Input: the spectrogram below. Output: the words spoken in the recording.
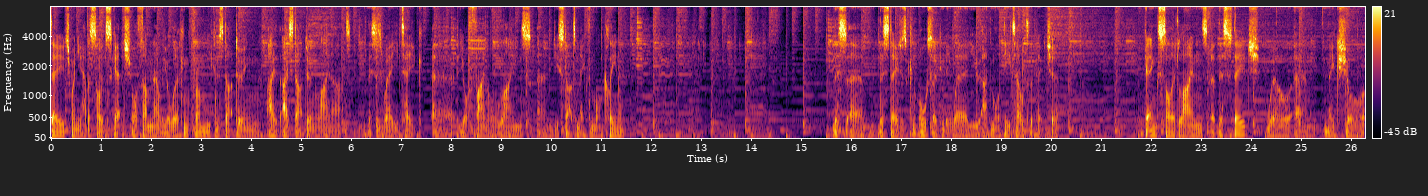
Stage, when you have a solid sketch or thumbnail that you're working from, you can start doing. I, I start doing line art. This is where you take uh, your final lines and you start to make them more cleaner. This um, this stage is can also can be where you add more detail to the picture. Getting solid lines at this stage will um, make sure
